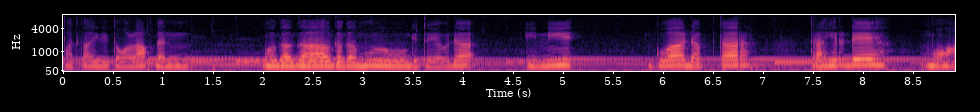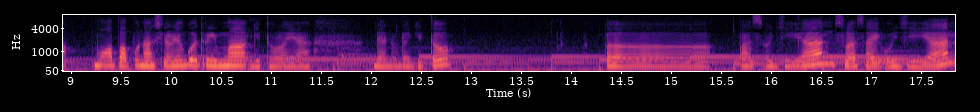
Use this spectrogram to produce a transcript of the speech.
Empat kali ditolak dan gue gagal gagal mulu gitu. Ya udah ini gue daftar terakhir deh mau mau apa pun hasilnya gue terima gitu lah ya. Dan udah gitu uh, pas ujian selesai ujian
